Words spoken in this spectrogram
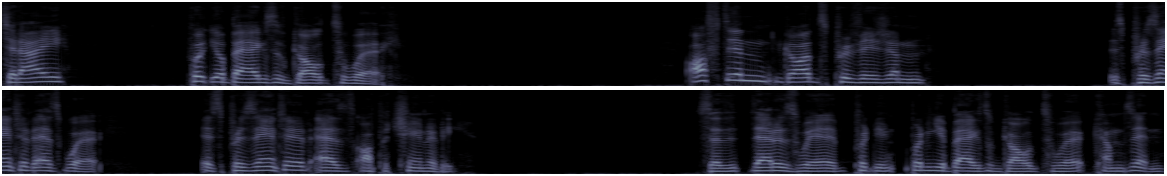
Today, put your bags of gold to work often God's provision is presented as work, it's presented as opportunity. So that is where putting, putting your bags of gold to work comes in.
